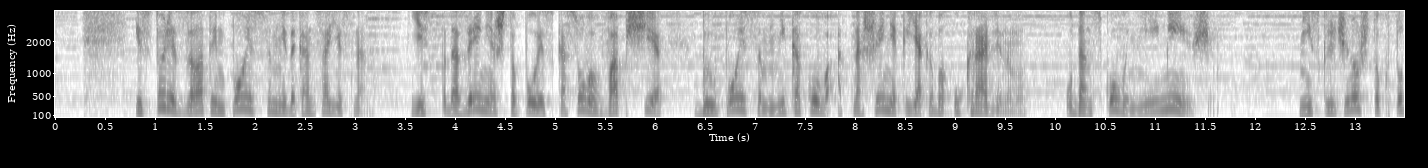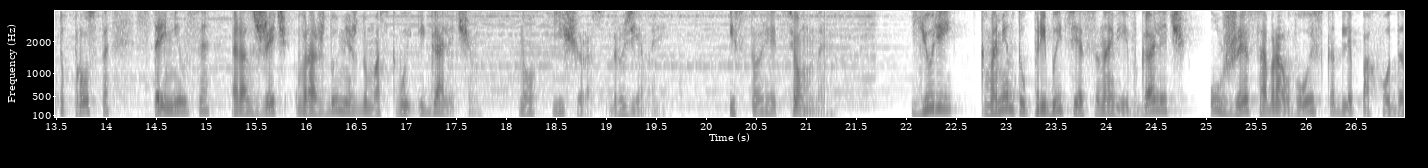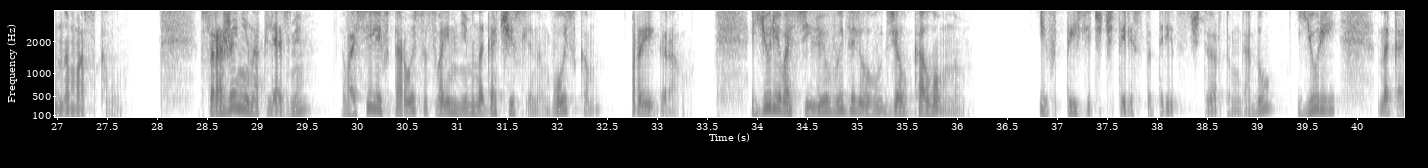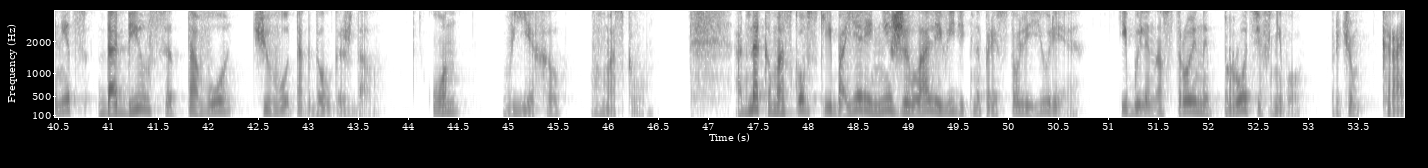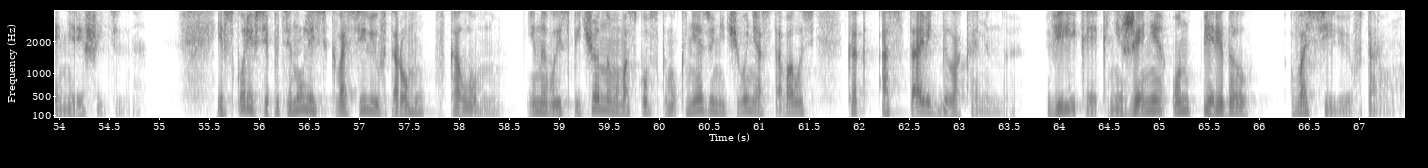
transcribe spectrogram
История с золотым поясом не до конца ясна. Есть подозрение, что пояс Косова вообще был поясом никакого отношения к якобы украденному, у Донского не имеющим. Не исключено, что кто-то просто стремился разжечь вражду между Москвой и Галичем. Но еще раз, друзья мои, история темная. Юрий к моменту прибытия сыновей в Галич уже собрал войско для похода на Москву. В сражении на Клязьме Василий II со своим немногочисленным войском проиграл. Юрий Василию выделил в удел Коломну. И в 1434 году Юрий, наконец, добился того, чего так долго ждал. Он въехал в Москву. Однако московские бояре не желали видеть на престоле Юрия и были настроены против него, причем крайне решительно. И вскоре все потянулись к Василию II в Коломну. И новоиспеченному московскому князю ничего не оставалось, как оставить Белокаменную. Великое княжение он передал Василию II.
